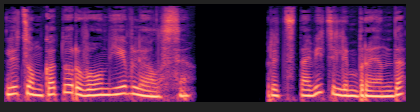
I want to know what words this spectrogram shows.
лицом которого он являлся. Представители бренда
